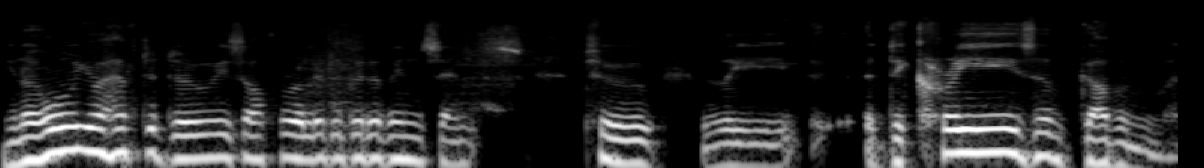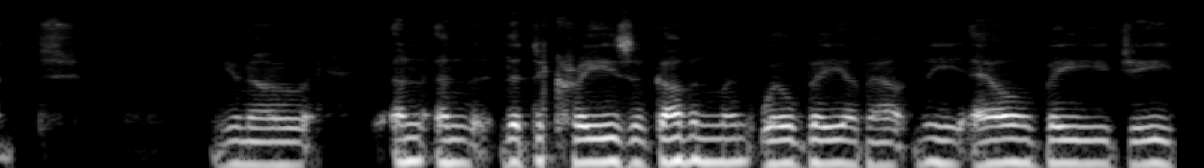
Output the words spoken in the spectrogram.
You know, all you have to do is offer a little bit of incense to the uh, decrees of government. You know, and, and the decrees of government will be about the LBGTQ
